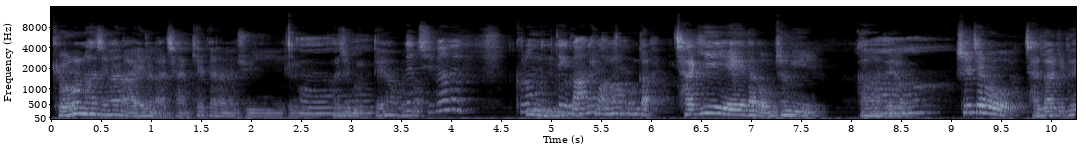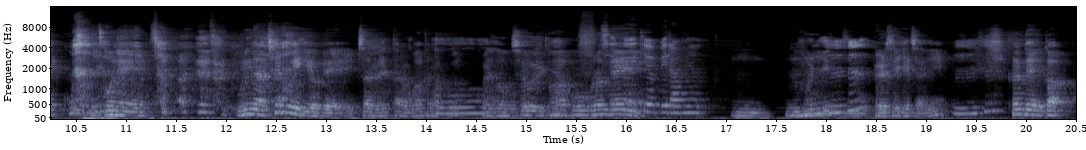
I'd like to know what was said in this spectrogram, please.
결혼하지만 아이를 낳지 않겠다라는 주의를 어. 가지고 있대요. 근데 그래서 주변에 그런 음, 분이 되게 많은 것 같아요. 그러니까 자기 애가 엄청이 강하대요. 아, 실제로 잘 나기도 했고 이번에 우리나라 최고의 기업에 입사를 했다라고 하더라고요. 오. 그래서 최고의 그렇기도 기업. 하고 최고의 그런데 기업이라면 음? 음, 별세 개짜리. 그런데 그러니까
